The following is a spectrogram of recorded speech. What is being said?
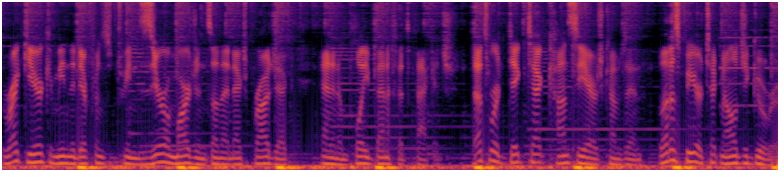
The right gear can mean the difference between zero margins on that next project and an employee benefits package. That's where DigTech Concierge comes in. Let us be your technology guru.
